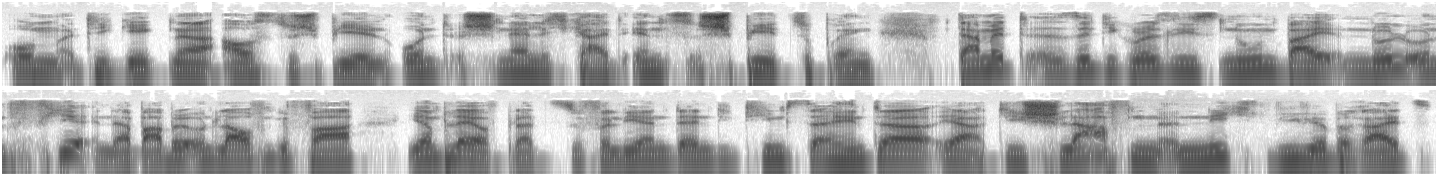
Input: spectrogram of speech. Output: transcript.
um die Gegner auszuspielen und Schnelligkeit ins Spiel zu bringen. Damit sind die Grizzlies nun bei 0 und 4 in der Bubble und laufen Gefahr, ihren Playoff-Platz zu verlieren, denn die Teams dahinter, ja, die schlafen nicht, wie wir bereits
